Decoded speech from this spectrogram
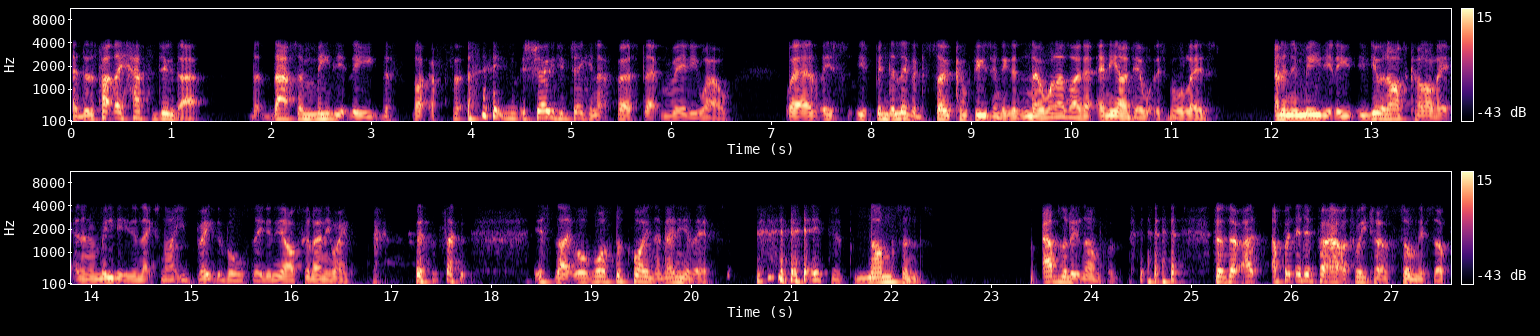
and the fact they had to do that, that that's immediately the like shows you've taken that first step really well. Where it's it's been delivered so confusingly that no one has either any idea what this rule is, and then immediately you do an article on it, and then immediately the next night you break the rules stated in the article anyway. so it's like, well, what's the point of any of this? it's just nonsense, absolute nonsense. so, so I, I put, I did put out a tweet trying to sum this up,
